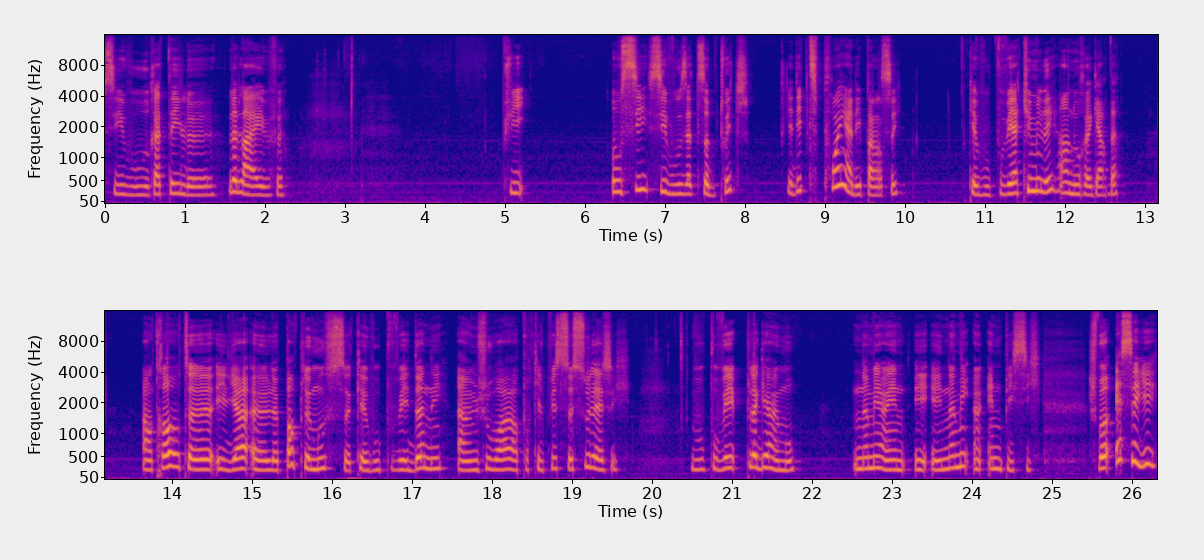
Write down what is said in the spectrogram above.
si vous ratez le, live. Puis, aussi, si vous êtes sub Twitch, il y a des petits points à dépenser que vous pouvez accumuler en nous regardant. Entre autres, euh, il y a euh, le pamplemousse que vous pouvez donner à un joueur pour qu'il puisse se soulager. Vous pouvez plugger un mot nommer un, et, et nommer un NPC. Je vais essayer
